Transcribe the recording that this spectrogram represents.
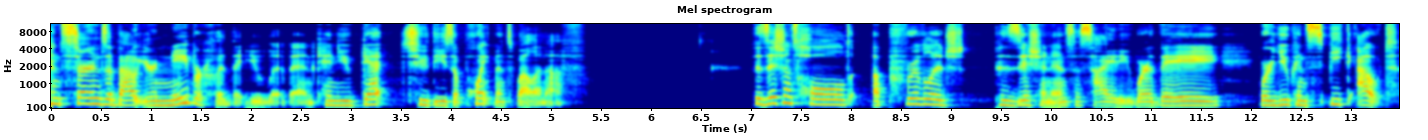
concerns about your neighborhood that you live in? Can you get to these appointments well enough? physicians hold a privileged position in society where they where you can speak out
